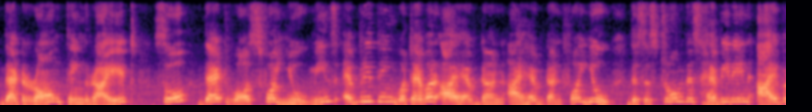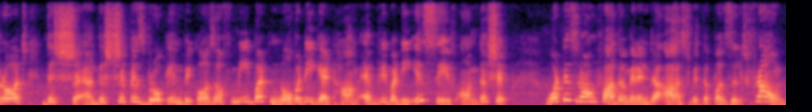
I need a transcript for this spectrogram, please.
that wrong thing right so that was for you. Means everything whatever i have done i have done for you. This storm this heavy rain i brought. This sh uh, this ship is broken because of me but nobody get harm. Everybody is safe on the ship. What is wrong father miranda asked with a puzzled frown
